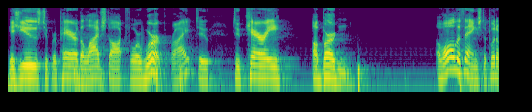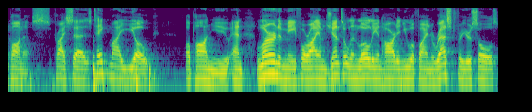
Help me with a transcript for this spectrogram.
is used to prepare the livestock for work, right? To, to carry a burden. Of all the things to put upon us, Christ says, Take my yoke upon you and learn of me, for I am gentle and lowly in heart, and you will find rest for your souls.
